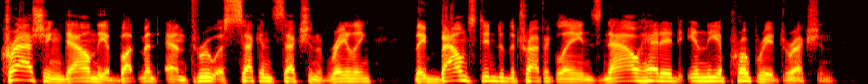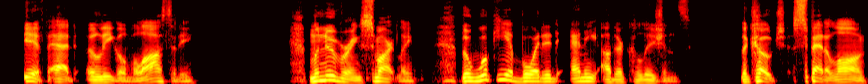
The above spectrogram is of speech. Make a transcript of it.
Crashing down the abutment and through a second section of railing, they bounced into the traffic lanes now headed in the appropriate direction, if at illegal velocity. Maneuvering smartly, the Wookiee avoided any other collisions. The coach sped along,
